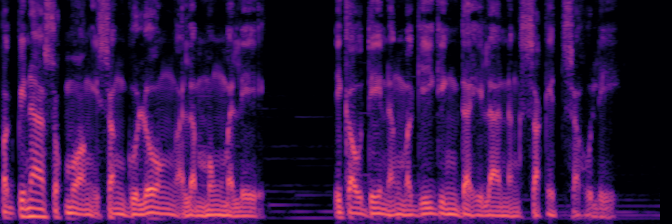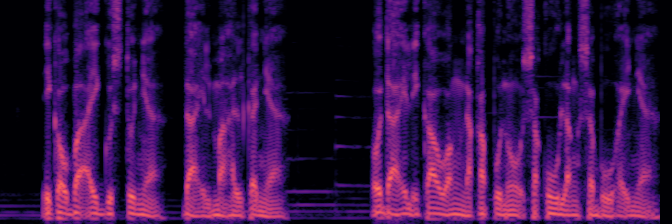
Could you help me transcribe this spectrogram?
pag pinasok mo ang isang gulong alam mong mali, ikaw din ang magiging dahilan ng sakit sa huli. Ikaw ba ay gusto niya dahil mahal ka niya o dahil ikaw ang nakapuno sa kulang sa buhay niya?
